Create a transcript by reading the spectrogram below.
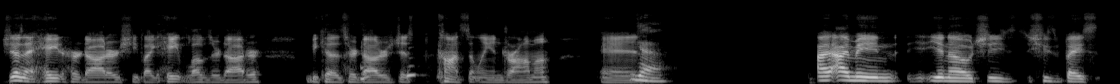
she doesn't hate her daughter she like hate loves her daughter because her daughter's just constantly in drama and yeah. I, I mean, you know, she's she's based.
